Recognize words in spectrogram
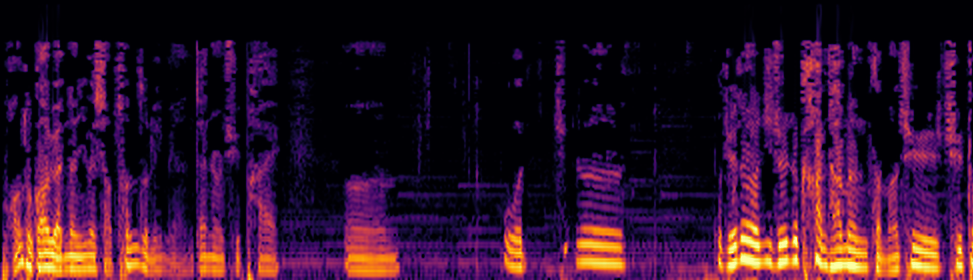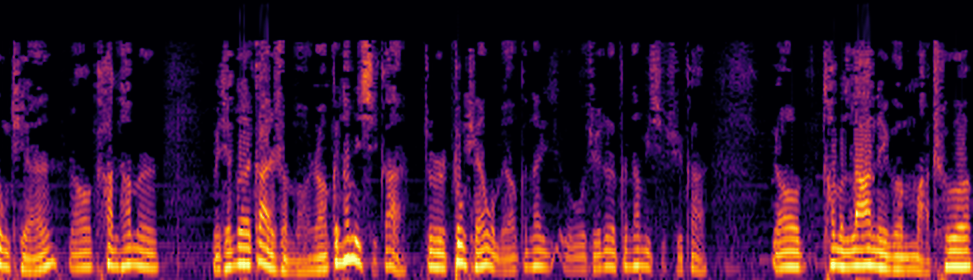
黄土高原的一个小村子里面，在那儿去拍，嗯、我觉得，我觉得一直就看他们怎么去去种田，然后看他们每天都在干什么，然后跟他们一起干，就是种田我们要跟他，我觉得跟他们一起去干，然后他们拉那个马车，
